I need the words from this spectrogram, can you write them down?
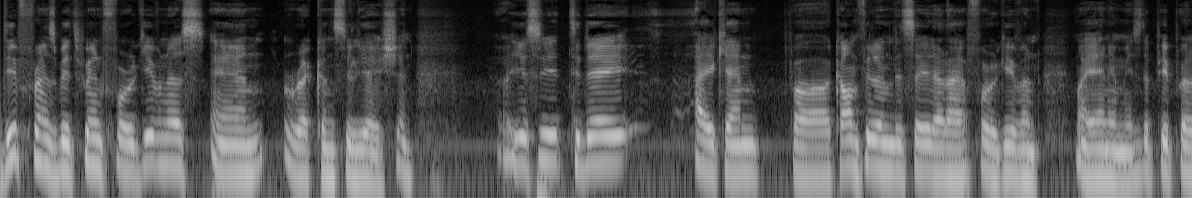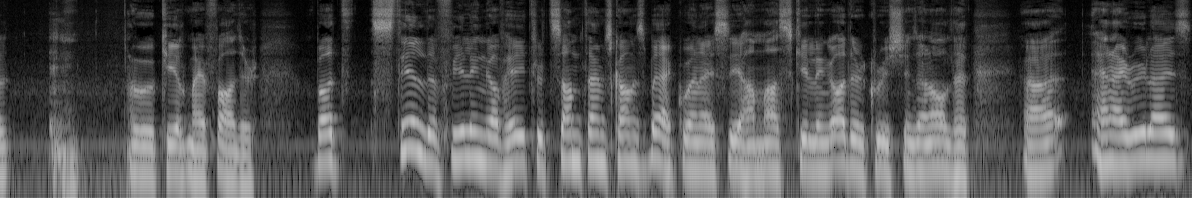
difference between forgiveness and reconciliation. Uh, you see, today I can uh, confidently say that I have forgiven my enemies, the people who killed my father. But still, the feeling of hatred sometimes comes back when I see Hamas killing other Christians and all that. Uh, and I realize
